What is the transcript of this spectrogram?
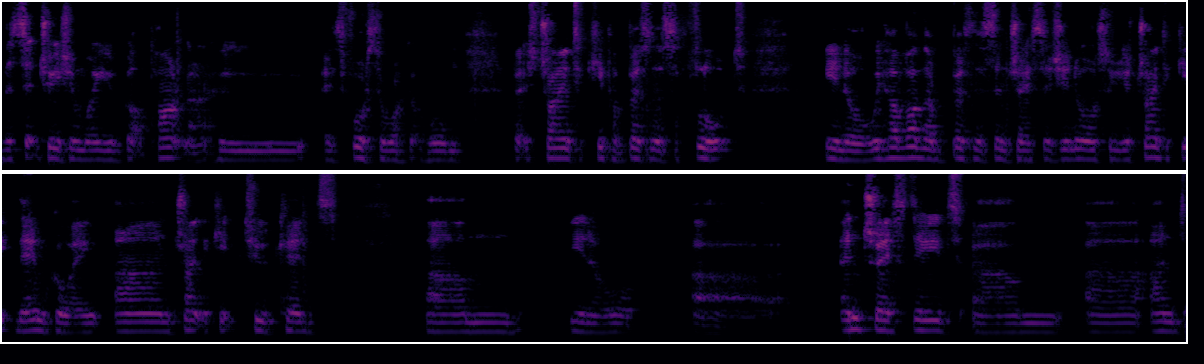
the situation where you've got a partner who is forced to work at home, but is trying to keep a business afloat. You know, we have other business interests, as you know, so you're trying to keep them going and trying to keep two kids, um, you know, uh, interested um, uh, and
